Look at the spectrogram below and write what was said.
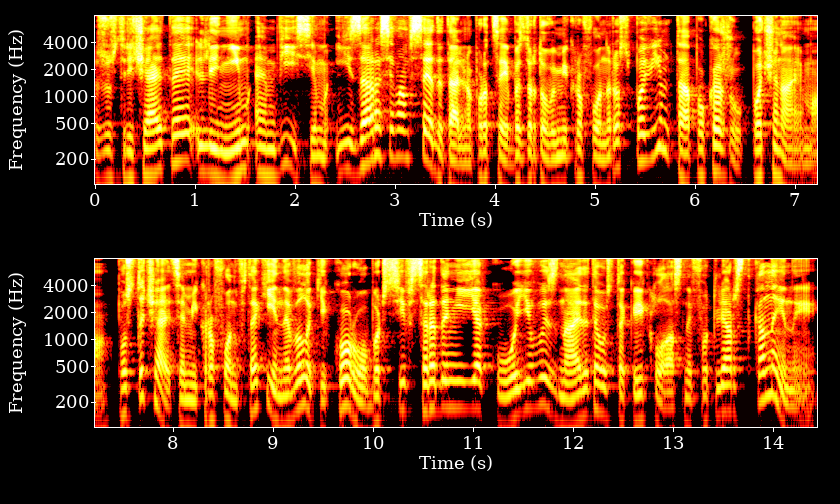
Зустрічайте Linim M8, і зараз я вам все детально про цей бездротовий мікрофон розповім та покажу. Починаємо. Постачається мікрофон в такій невеликій коробочці, всередині якої ви знайдете ось такий класний футляр з тканини,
